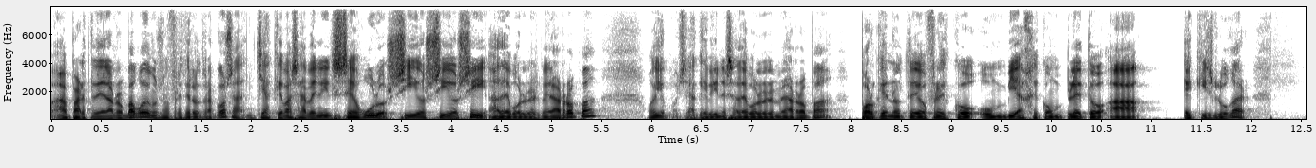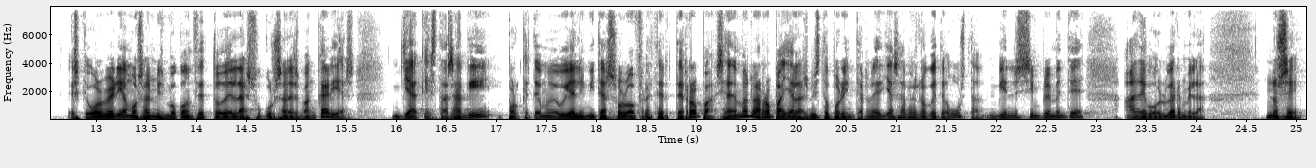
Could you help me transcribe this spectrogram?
Aparte de la ropa podemos ofrecer otra cosa, ya que vas a venir seguro sí o sí o sí a devolverme la ropa. Oye, pues ya que vienes a devolverme la ropa, ¿por qué no te ofrezco un viaje completo a X lugar? Es que volveríamos al mismo concepto de las sucursales bancarias. Ya que estás aquí, ¿por qué te me voy a limitar solo a ofrecerte ropa? Si además la ropa ya la has visto por internet, ya sabes lo que te gusta, vienes simplemente a devolvérmela. No sé,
